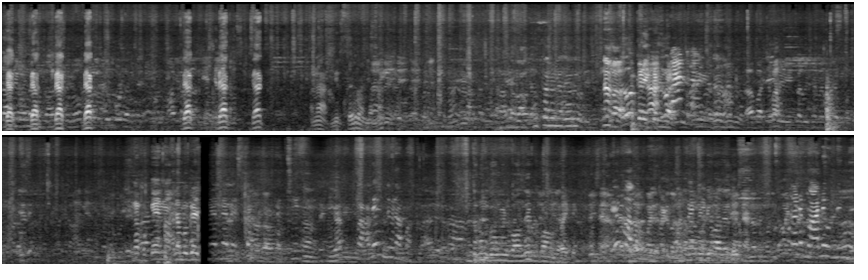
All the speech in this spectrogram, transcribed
Back back back back back back back అన్న మీరు సైడ్ రండి అన్న. ఇంతకుముందు గవర్నమెంట్ బాగుంది ఇప్పుడు బాగుంది? బాగానే ఉండింది.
